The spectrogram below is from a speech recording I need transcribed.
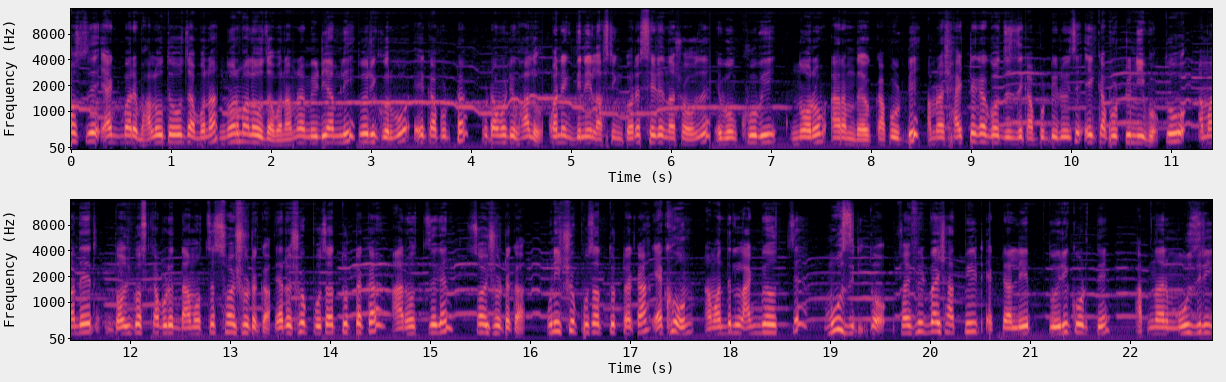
হচ্ছে একবারে ভালোতেও যাব না নর্মালেও যাব না। আমরা মিডিয়ামলি তৈরি করব। এই কাপড়টা মোটামুটি ভালো। অনেক দিনই লাস্টিং করে সেরে না সহজে, এবং খুবই নরম, আরামদায়ক কাপড়টি। আমরা ষাট টাকা গজের যে কাপড়টি রয়েছে, এই কাপড়টি নিব। তো আমাদের দশ গজ কাপড়ের দাম হচ্ছে ছয়শো টাকা, তেরোশো পঁচাত্তর টাকা, আর হচ্ছে গেন ছয়শো টাকা, উনিশশো পঁচাত্তর টাকা। এখন আমাদের লাগবে হচ্ছে মুজরি। তো ছয় ফিট বাই সাত ফিট একটা লেপ তৈরি করতে আপনার মুজরি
